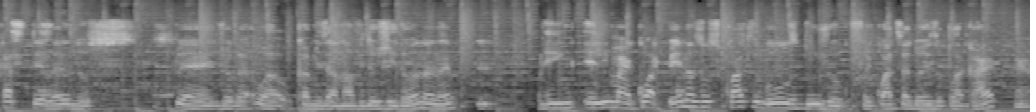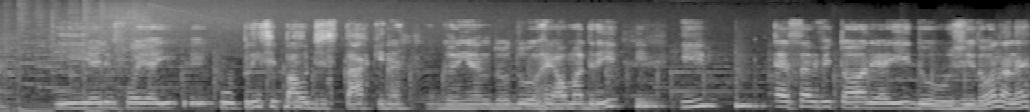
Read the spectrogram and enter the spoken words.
Castellanos, é, o camisa 9 do Girona, né? Ele marcou apenas os quatro gols do jogo, foi 4 a 2 o placar. E ele foi aí o principal destaque, né? Ganhando do Real Madrid. E essa vitória aí do Girona, né?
